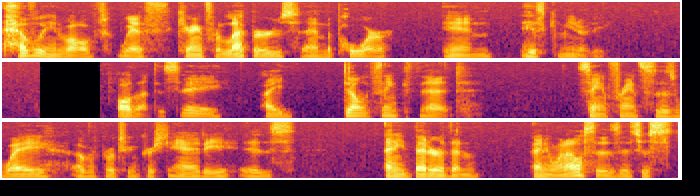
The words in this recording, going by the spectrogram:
heavily involved with caring for lepers and the poor in his community. All that to say, I don't think that St. Francis's way of approaching Christianity is any better than anyone else's. It's just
